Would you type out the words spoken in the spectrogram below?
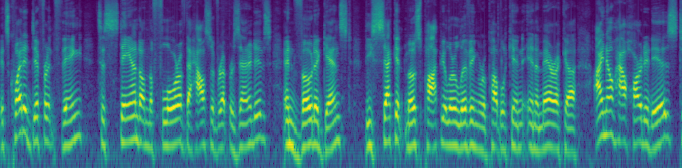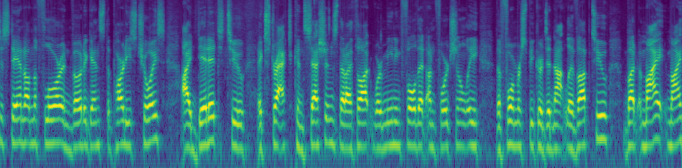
It's quite a different thing to stand on the floor of the House of Representatives and vote against the second most popular living Republican in America. I know how hard it is to stand on the floor and vote against the party's choice. I did it to extract concessions that I thought were meaningful that unfortunately the former speaker did not live up to. But my, my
